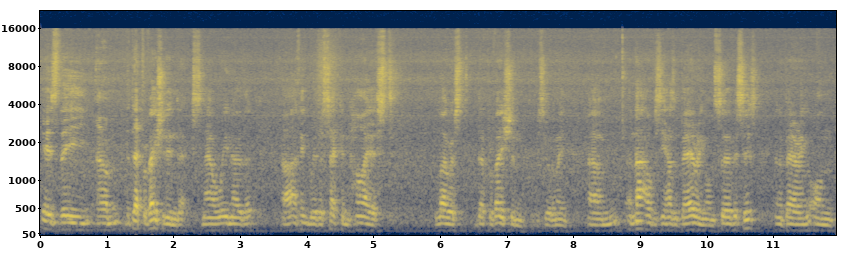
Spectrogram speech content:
is the, um, the deprivation index. Now we know that uh, I think we're the second highest, lowest deprivation, if you see what I mean. Um, and that obviously has a bearing on services and a bearing on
